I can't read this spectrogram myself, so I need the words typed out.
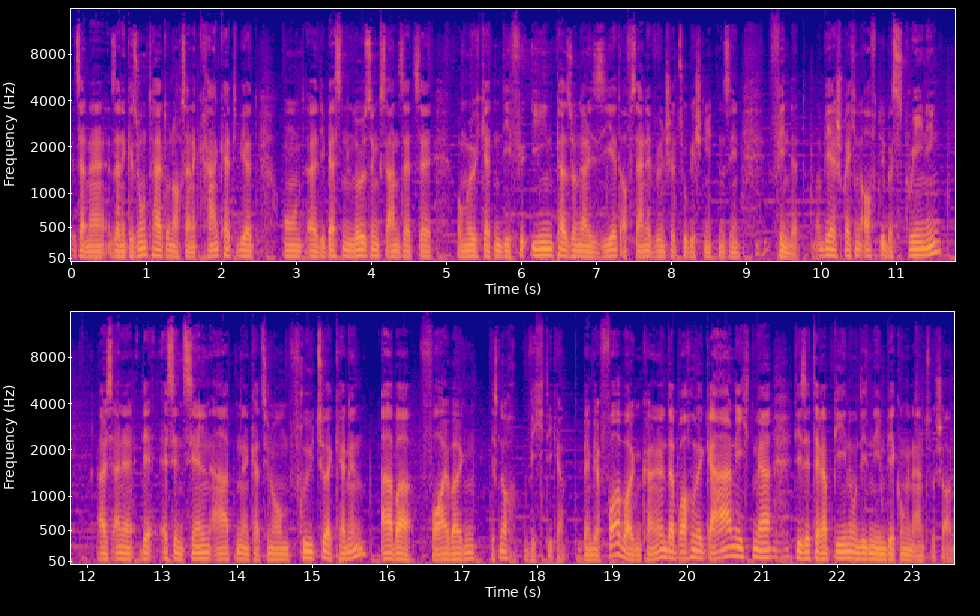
seiner, seiner Gesundheit und auch seiner Krankheit wird und äh, die besten Lösungsansätze und Möglichkeiten, die für ihn personalisiert auf seine Wünsche zugeschnitten sind, findet. Wir sprechen oft über Screening als eine der essentiellen Arten, ein Karzinom früh zu erkennen. Aber vorbeugen ist noch wichtiger. Wenn wir vorbeugen können, dann brauchen wir gar nicht mehr diese Therapien und diese Nebenwirkungen anzuschauen.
